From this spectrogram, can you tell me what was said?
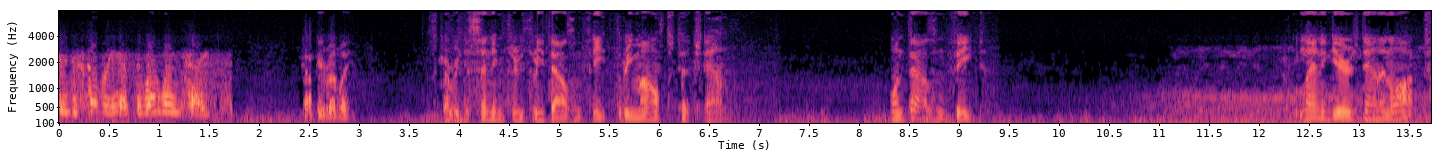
say Discovery has the runway in sight. Copy runway. Discovery descending through 3,000 feet, 3 miles to touchdown. 1,000 feet. Landing gear is down and locked.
